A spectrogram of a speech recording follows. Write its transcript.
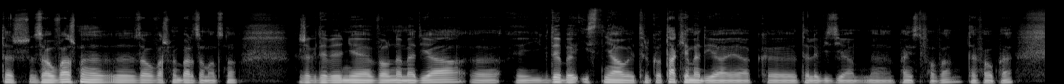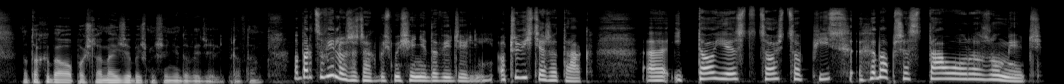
też zauważmy, zauważmy bardzo mocno, że gdyby nie wolne media e, i gdyby istniały tylko takie media jak e, telewizja e, państwowa, TVP, no to chyba o pośle Mejzie byśmy się nie dowiedzieli, prawda? O bardzo wielu rzeczach byśmy się nie dowiedzieli. Oczywiście, że tak. I to jest coś, co PiS chyba przestało rozumieć.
